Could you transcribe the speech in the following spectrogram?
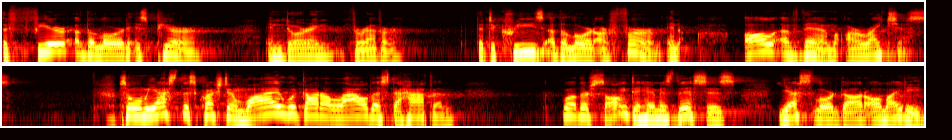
The fear of the Lord is pure, enduring forever. The decrees of the Lord are firm, and all of them are righteous. So when we ask this question, why would God allow this to happen? Well, their song to him is this is yes, Lord God Almighty,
